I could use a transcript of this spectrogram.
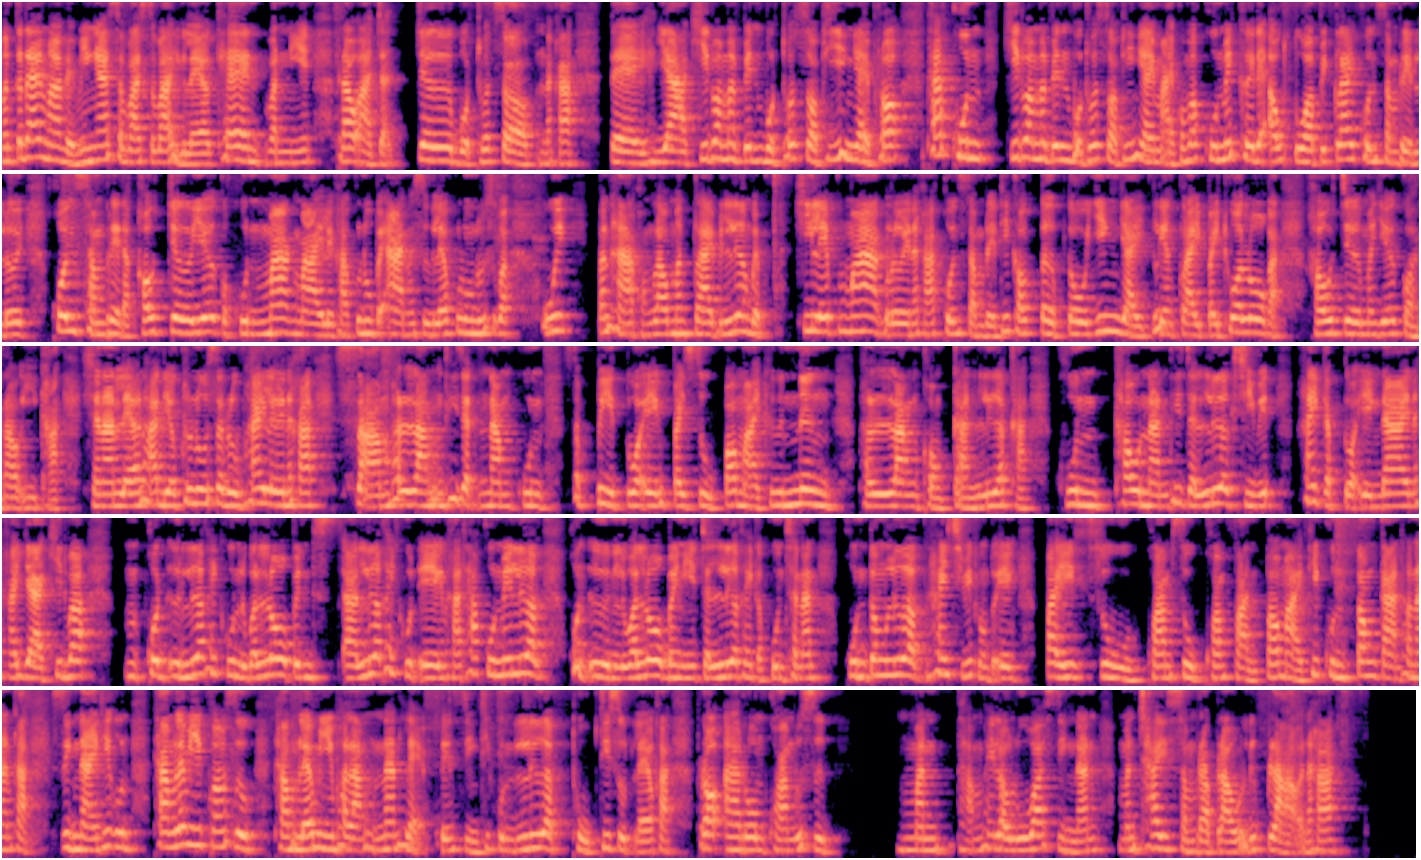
มันก็ได้มาแบบง่ายๆสบายๆอยู่แล้ว แค่วันนี้เราอาจจะเจอบททดสอบนะคะ แต่อย่าคิดว่ามันเป็นบททดสอบที่ยิ่งใหญ่ เพราะถ้าคุณคิดว่ามันเป็นบททดสอบที่ยิ่งใหญ่หมายความว่าคุณไม่เคยได้เอาตัวไปใกล้คนสำเร็จเลย คนสำเร็จอะเขาเจอเยอะกว่าคุณมากมายเลยค่ะ คุณลุงไปอ่านหนังสือแล้วคุณลุงรู้สึกว่า อุ๊ย ปัญหาของเรามันกลายเป็นเรื่องแบบขี้เล็บมากเลยนะคะ คนสำเร็จที่เขาเติบโตยิ่งใหญ่เกรียงไกลไปทั่วโลกอะ่ะเขาเจอมาเยอะกว่าเราอีกค่ะ ฉะนั้นแล้วนะคะ เดี๋ยวครูนูสรุปให้เลยนะคะสามพลังที่จะนำคุณสปีดตัวเองไปสู่เป้าหมายคือหนึ่งพลังของการเลือกค่ะ คุณเท่านั้นที่จะเลือกชีวิตให้กับตัวเองได้นะคะ อย่าคิดว่า คนอื่นเลือกให้คุณหรือว่าโลกเป็นเลือกให้คุณเองนะคะ ถ้าคุณไม่เลือกคนอื่น หรือว่าโลกใบนี้จะเลือกให้กับคุณ ฉะนั้นคุณต้องเลือกให้ชีวิตของตัวเองไปสู่ความสุขความฝันเป้าหมายที่คุณต้องการเท่านั้นค่ะ สิ่งไหนที่คุณทำแล้วมีความสุขทำแล้วมีพลังนั่นแหละ เป็นสิ่งที่คุณเลือกถูกที่สุดแล้วค่ะ เพราะอารมณ์ความรู้สึก มันทำให้เรารู้ว่าสิ่งนั้นมันใช่สำหรับเราหรือเปล่านะคะ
